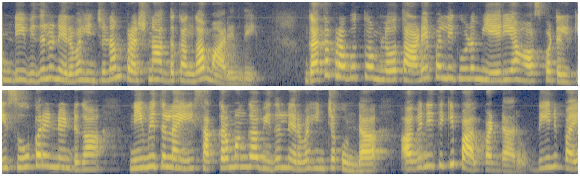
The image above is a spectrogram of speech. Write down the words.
ఉండి విధులు నిర్వహించడం ప్రశ్నార్థకంగా మారింది. గత ప్రభుత్వంలో తాడేపల్లిగూడెం ఏరియా హాస్పిటల్కి సూపరింటెండెంట్గా నియమితులై సక్రమంగా విధులు నిర్వహించకుండా అవినీతికి పాల్పడ్డారు. దీనిపై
